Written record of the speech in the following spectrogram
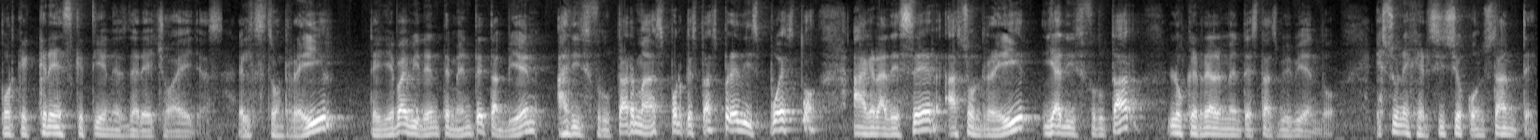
porque crees que tienes derecho a ellas. El sonreír te lleva evidentemente también a disfrutar más porque estás predispuesto a agradecer, a sonreír y a disfrutar lo que realmente estás viviendo. Es un ejercicio constante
